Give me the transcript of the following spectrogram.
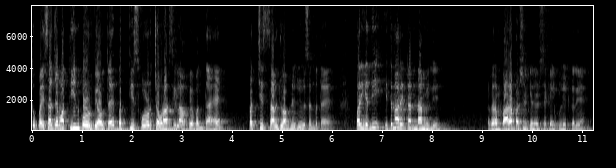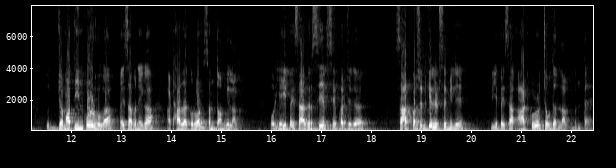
तो पैसा जमा तीन करोड़ रुपया होता है, बत्तीस करोड़ चौरासी लाख रुपया बनता है। 25 साल जो आपने ड्यूरेशन बताया है। पर यदि इतना रिटर्न ना मिले, अगर हम 12 परसेंट के रेट से कैलकुलेट करें तो जमा तीन करोड़ होगा, पैसा बनेगा अठारह करोड़ संतानवे लाख। और यही पैसा अगर सेफ़ सेफर जगह सात परसेंट के रेट से मिले तो ये पैसा आठ करोड़ चौदह लाख बनता है।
